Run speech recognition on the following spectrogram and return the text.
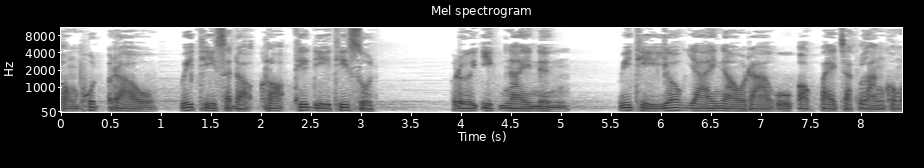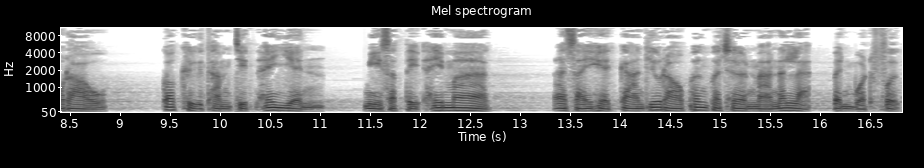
ของพุทธเราวิธีสะเดาะเคราะห์ที่ดีที่สุด หรืออีกในหนึ่ง วิธีโยกย้ายเงาราหูออกไปจากหลังของเรา ก็คือทำจิตให้เย็น มีสติให้มาก อาศัยเหตุการณ์ที่เราเพิ่งเผชิญมานั่นแหละเป็นบทฝึก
